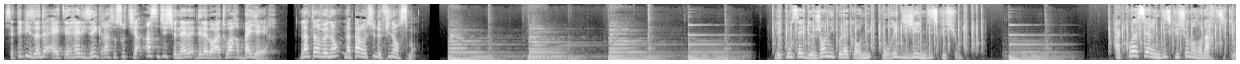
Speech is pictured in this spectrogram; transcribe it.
Cet épisode a été réalisé grâce au soutien institutionnel des laboratoires Bayer. L'intervenant n'a pas reçu de financement. Les conseils de Jean-Nicolas Cornu pour rédiger une discussion. À quoi sert une discussion dans un article?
